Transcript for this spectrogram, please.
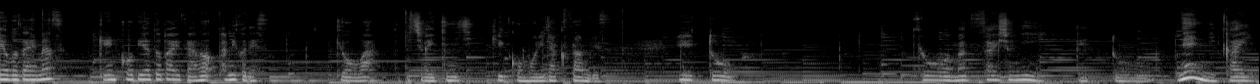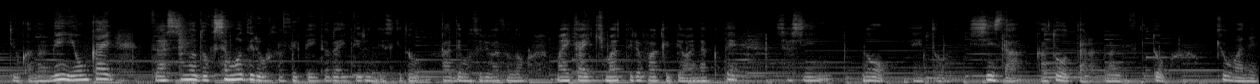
ようございます。健康美アドバイザーのタミコです。今日は私は一日結構盛りだくさんです。えっ、と今日はまず最初にえっ、と年2回っていうかな年4回雑誌の読者モデルをさせていただいてるんですけどあでもそれはその毎回決まってるわけではなくて写真の、えっと審査が通ったらなんですけど今日はね、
